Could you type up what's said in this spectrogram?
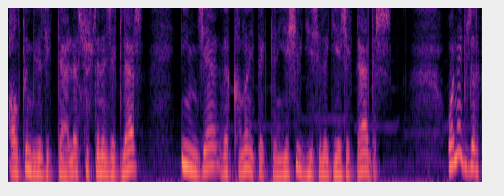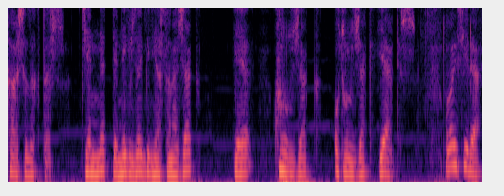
altın bileziklerle süslenecekler, ince ve kalın ipekten yeşil giysiler giyeceklerdir. O ne güzel karşılıktır. Cennette ne güzel bir yaslanacak ve kurulacak, oturulacak yerdir. Dolayısıyla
